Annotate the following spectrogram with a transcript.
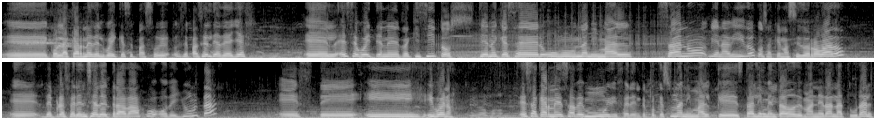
eh, con la carne del buey que se pasó, se pasó el día de ayer. El- ese buey tiene requisitos. Tiene que ser un animal sano, bien habido, cosa que no ha sido robado, eh, de preferencia de trabajo o de yunta. Este, y, y bueno, esa carne sabe muy diferente porque es un animal que está alimentado de manera natural.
